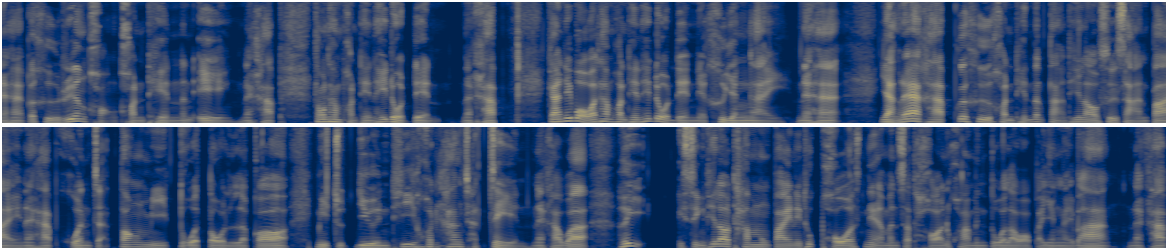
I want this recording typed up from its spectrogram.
นะฮะก็คือเรื่องของคอนเทนต์นั่นเองนะครับต้องทำคอนเทนต์ให้โดดเด่นนะครับการที่บอกว่าทำคอนเทนต์ให้โดดเด่นเนี่ยคือยังไงนะฮะอย่างแรกครับก็คือคอนเทนต์ต่างๆ ที่เราสื่อสารไปนะครับควรจะต้องมีตัวตนแล้วก็มีจุดยืนที่ค่อนข้างชัดเจนนะครับว่าเฮ้ย สิ่งที่เราทำลงไปในทุกโพสต์เนี่ยมันสะท้อนความเป็นตัวเราออกไปยังไงบ้างนะครับ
